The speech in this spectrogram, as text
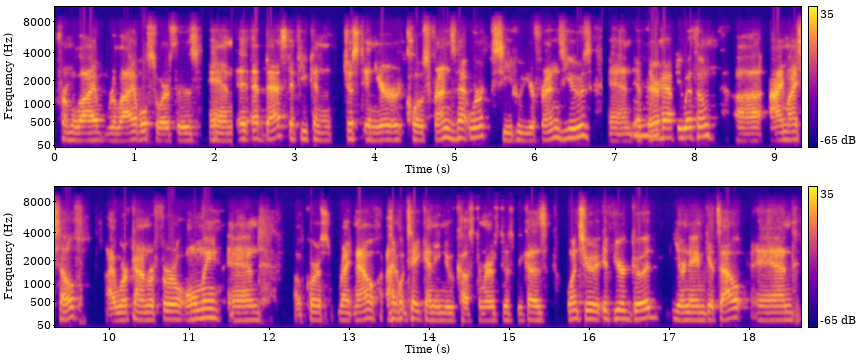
from reliable sources. And at best, if you can just in your close friends network see who your friends use, and mm-hmm. if they're happy with them, uh, I myself I work on referral only, and of course, right now I don't take any new customers just because once you're if you're good, your name gets out and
